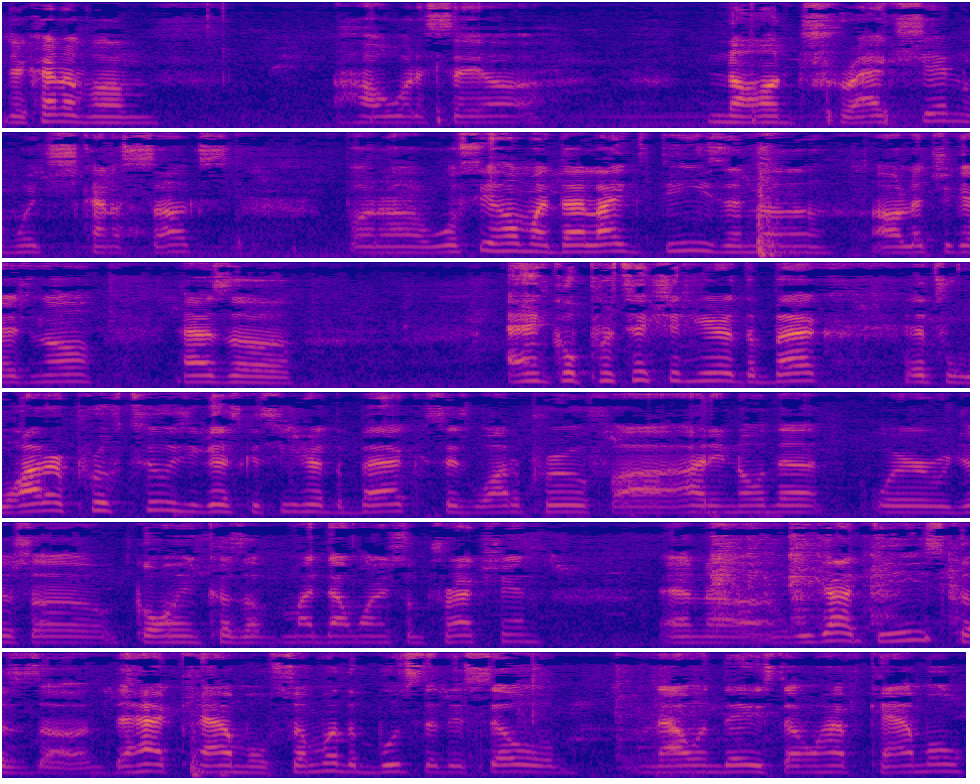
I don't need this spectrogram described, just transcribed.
they're kind of um how would I say uh non-traction which kind of sucks but uh, we'll see how my dad likes these and uh, I'll let you guys know. Has a ankle protection here at the back. It's waterproof too, as you guys can see here at the back. It says waterproof. Uh, I didn't know that. We're just uh, going because of my dad wanted some traction. And uh, we got these because uh, they had camel. Some of the boots that they sell nowadays, they don't have camel.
